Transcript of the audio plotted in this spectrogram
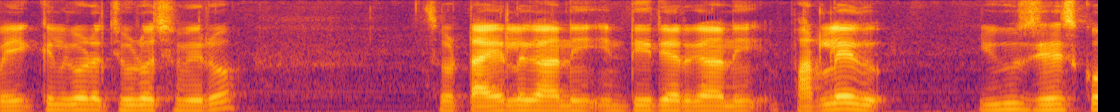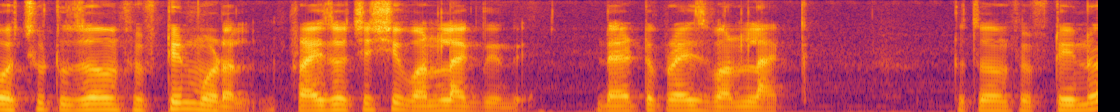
వెహికల్ కూడా చూడవచ్చు మీరు. సో టైర్లు కానీ ఇంటీరియర్ కానీ పర్లేదు. యూజ్ చేసుకోవచ్చు two thousand fifteen model price వచ్చేసి వన్ ల్యాక్ దీనిది. Direct price one lakh two thousand fifteen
